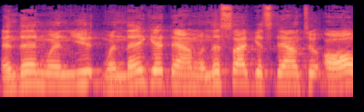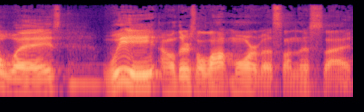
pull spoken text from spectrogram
And then when you when they get down, when this side gets down to always, we, oh there's a lot more of us on this side.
